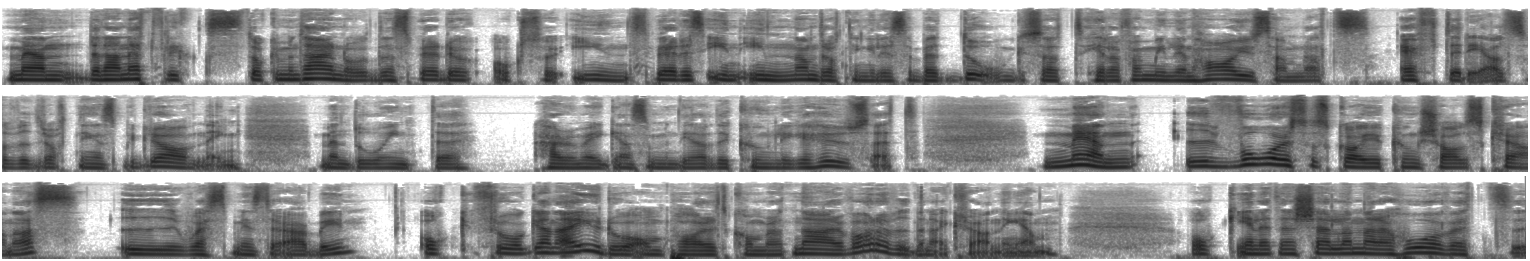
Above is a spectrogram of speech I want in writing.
Men den här Netflix-dokumentären då, den spelade också in, spelades in innan drottning Elizabeth dog, så att hela familjen har ju samlats efter det, alltså vid drottningens begravning, men då inte Harry och Meghan som en del av det kungliga huset. Men i vår så ska ju kung Charles krönas i Westminster Abbey och frågan är ju då om paret kommer att närvara vid den här kröningen. Och enligt en källa nära hovet eh,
